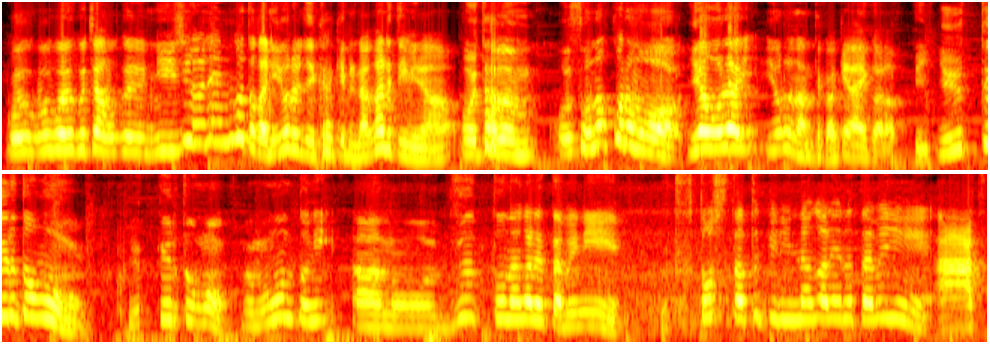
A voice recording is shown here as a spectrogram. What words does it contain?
これ、これ、じゃあ僕20年後とかに夜にかける流れてみな。俺多分、その頃も、いや、俺は夜なんてかけないからって言ってると思うもん。言ってると思う。でも本当に、あの、ずっと流れるたびに、ふとした時に流れるたびに、あーつっ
